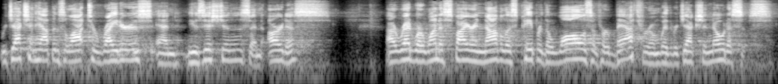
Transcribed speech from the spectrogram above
Rejection happens a lot to writers and musicians and artists. I read where one aspiring novelist papered the walls of her bathroom with rejection notices.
